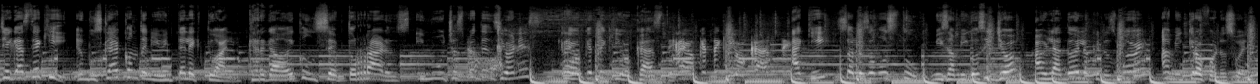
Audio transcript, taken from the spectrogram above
llegaste aquí en busca de contenido intelectual, cargado de conceptos raros y muchas pretensiones, creo que te equivocaste. Creo que te equivocaste. Aquí solo somos tú, mis amigos y yo, hablando de lo que nos mueve a micrófono suelto.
